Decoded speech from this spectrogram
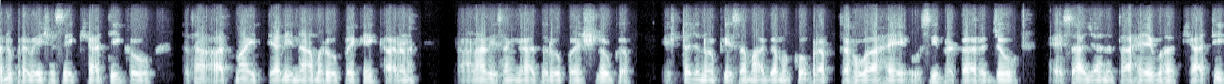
अनुप्रवेश से ख्याति को तथा आत्मा इत्यादि नाम रूप के कारण प्राणादि संघात रूप श्लोक इष्टजनों के समागम को प्राप्त हुआ है। उसी प्रकार जो ऐसा जानता है, वह ख्याति,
